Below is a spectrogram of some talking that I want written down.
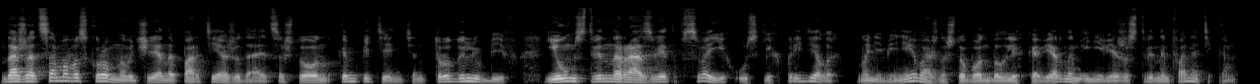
Даже от самого скромного члена партии ожидается, что он компетентен, трудолюбив и умственно развит в своих узких пределах, но не менее важно, чтобы он был легковерным и невежественным фанатиком,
